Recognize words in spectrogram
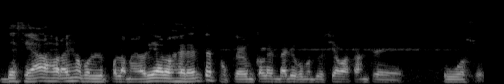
deseadas ahora mismo por, la mayoría de los gerentes, porque es un calendario, como tú decías, bastante jugoso.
